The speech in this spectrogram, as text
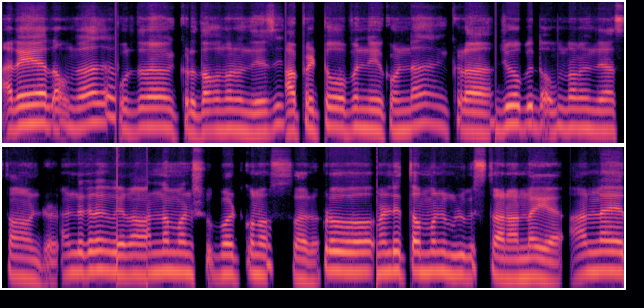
అదే దొంగ పొద్దున ఇక్కడ దొంగతనం చేసి ఆ పెట్టు ఓపెన్ చేయకుండా ఇక్కడ జోబి దొంగతనం చేస్తా ఉంటాడు. అందుకని వీళ్ళ అన్న మనుషులు పట్టుకొని వస్తారు. ఇప్పుడు మళ్ళీ తమ్ముని పిలిపిస్తాడు అన్నయ్య. అన్నయ్య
